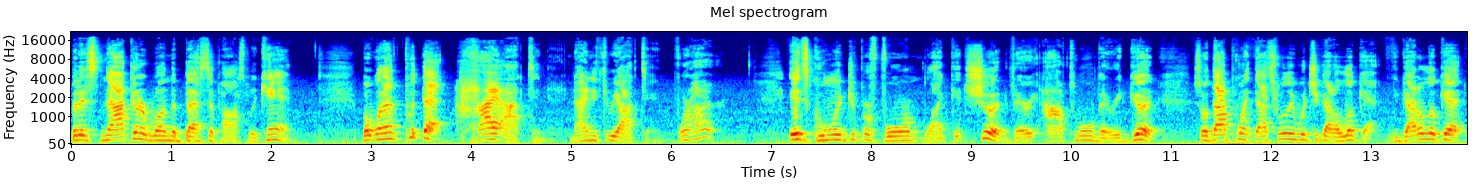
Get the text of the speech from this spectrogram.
but it's not going to run the best it possibly can. But when I put that high octane in 93 octane, or higher, it's going to perform like it should. Very optimal, very good. So at that point, that's really what you got to look at. You got to look at,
